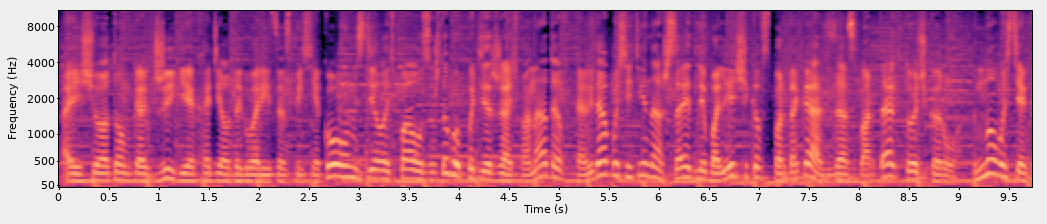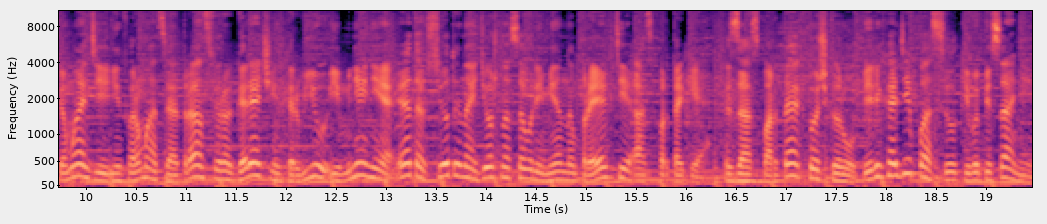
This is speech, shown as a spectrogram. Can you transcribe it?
а еще о том, как Джиги хотел договориться с Писяковым сделать паузу, чтобы поддержать фанатов, тогда посети наш сайт для болельщиков Спартака за spartak.ru. Новости о команде, информация о трансферах, горячие интервью и мнения – это все ты найдешь на современном проекте о Спартаке. За spartak.ru переходи по ссылке в описании.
